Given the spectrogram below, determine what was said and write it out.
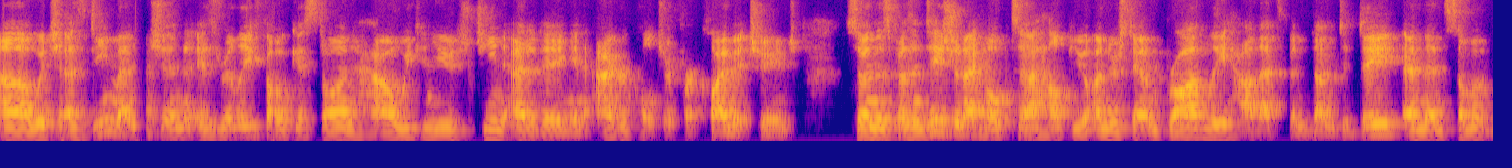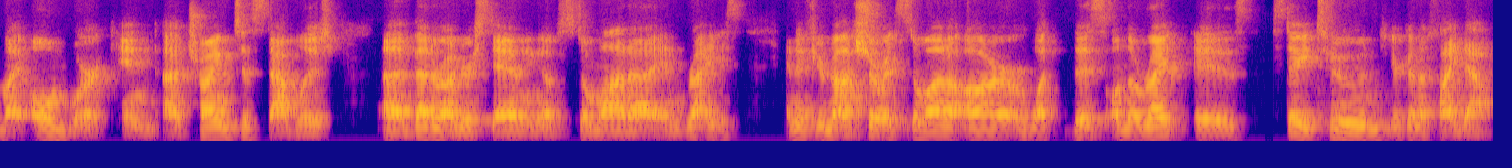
uh, which, as Dee mentioned, is really focused on how we can use gene editing in agriculture for climate change. So in this presentation, I hope to help you understand broadly how that's been done to date, and then some of my own work in uh, trying to establish a better understanding of stomata and rice. And if you're not sure what stomata are or what this on the right is, stay tuned, you're gonna find out.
